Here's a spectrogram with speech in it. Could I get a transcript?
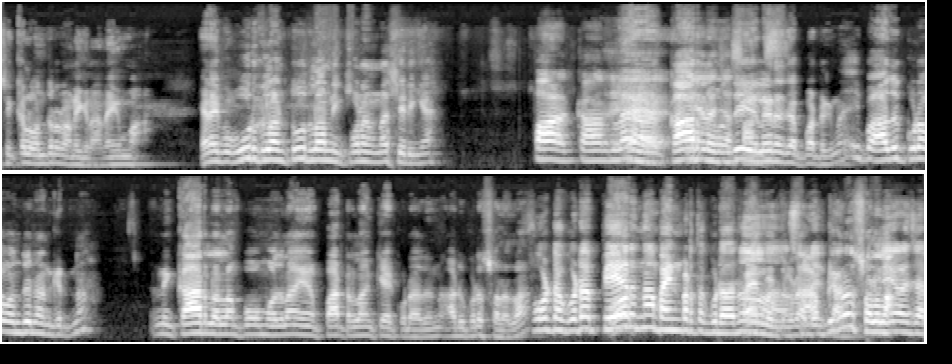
சிக்கல் வந்துடும் நினைக்கிறேன் அநேகமாக ஏன்னா இப்போ ஊருக்கெல்லாம் டூர்லாம் நீங்கள் போனீங்கன்னா சரிங்க. பா- கார்ல காரில் வந்து. இளையராஜா பாட்டுக்குன்னா இப்போ அது கூட வந்து நான் கேட்டேன்னா நீங்கள் கார்லலாம் போகும்போதெல்லாம் என் பாட்டெல்லாம் கேட்கக்கூடாதுன்னு அது கூட சொல்லலாம். போட்டோ கூட பேரு தான் பயன்படுத்தக்கூடாதுன்னு பயன்படுத்தக்கூடாது. அப்படி கூட. சொல்லலாம். இளையராஜா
